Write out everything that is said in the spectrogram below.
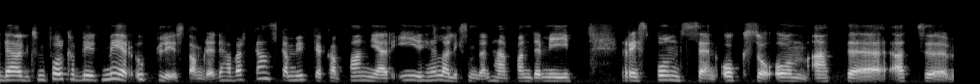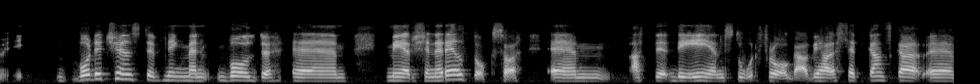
det har liksom, folk har blivit mer upplysta om det. Det har varit ganska mycket kampanjer i hela liksom den här pandemiresponsen också om att, eh, att eh, både könsstympning men våld eh, mer generellt också. Eh, att det, det, är en stor fråga. Vi har sett ganska eh,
